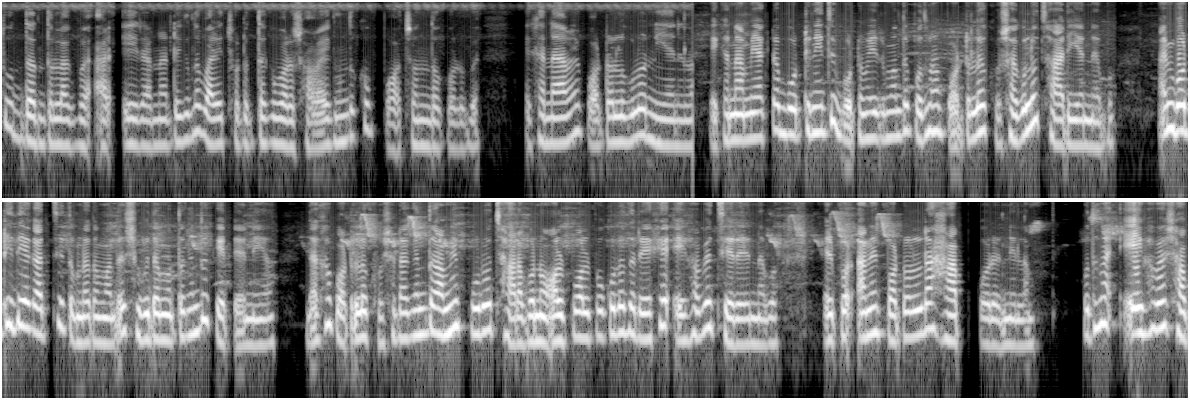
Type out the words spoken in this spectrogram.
দুর্দান্ত লাগবে। আর এই রান্নাটি কিন্তু বাড়ির ছোটোর থেকে বড়, সবাই কিন্তু খুব পছন্দ করবে। এখানে আমি পটলগুলো নিয়ে নিলাম। এখানে আমি একটা বটি নিয়েছি, বটির মধ্যে প্রথমে পটলের খোসাগুলো ছাড়িয়ে নেব। আমি বটি দিয়ে কাটছি, তোমরা তোমাদের সুবিধা মতো কিন্তু কেটে নিও। দেখো, পটলের খোসাটা কিন্তু আমি পুরো ছাড়াবো না, অল্প অল্প করে রেখে এইভাবে ছেড়ে নেব। এরপর আমি পটলটা হাফ করে নিলাম। প্রথমে এইভাবে সব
